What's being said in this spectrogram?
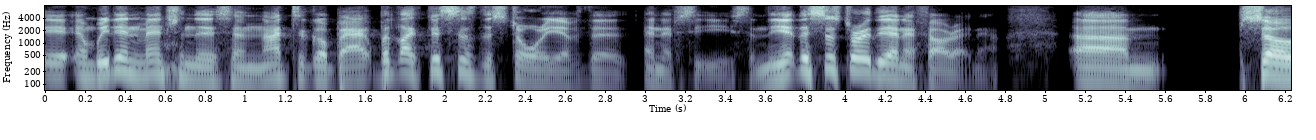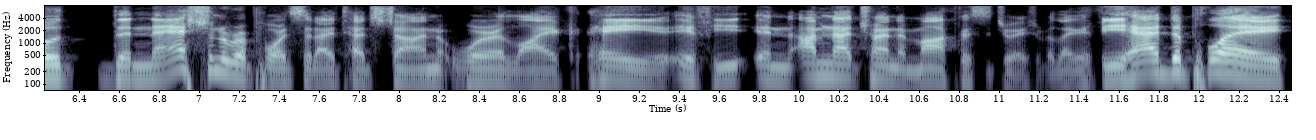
and we didn't mention this, and not to go back, but like this is the story of the NFC East, and the, this is the story of the NFL right now. Um, so the national reports that I touched on were like, hey, if he and I'm not trying to mock the situation, but like if he had to play,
